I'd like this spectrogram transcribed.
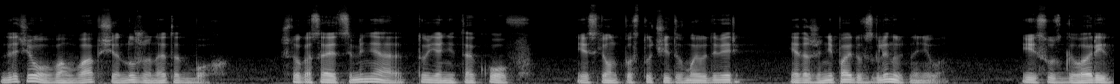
для чего вам вообще нужен этот Бог? Что касается меня, то я не таков. Если он постучит в мою дверь, я даже не пойду взглянуть на него. Иисус говорит,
